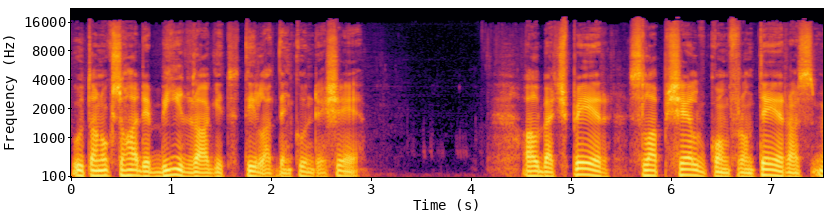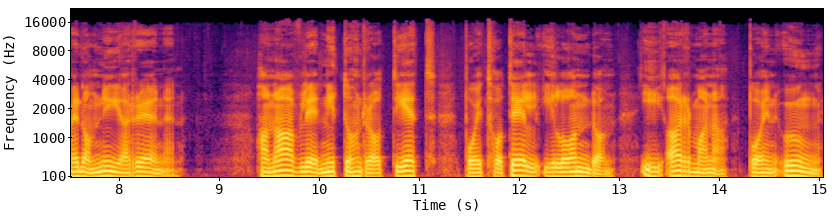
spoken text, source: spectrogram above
utan också hade bidragit till att den kunde ske. Albert Speer slapp själv konfronteras med de nya rönen. Han avled 1981 på ett hotell i London i armarna på en ung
